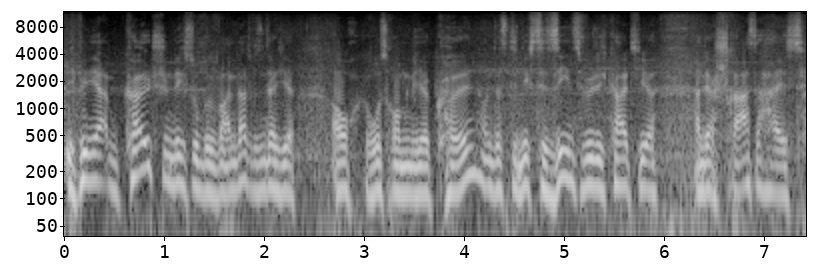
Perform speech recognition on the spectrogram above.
Ich bin ja im Kölschen nicht so bewandert. Wir sind ja hier auch Großraumnähe Köln. Und das die nächste Sehenswürdigkeit hier an der Straße heißt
